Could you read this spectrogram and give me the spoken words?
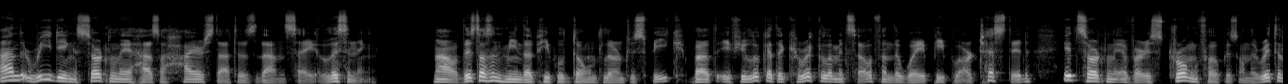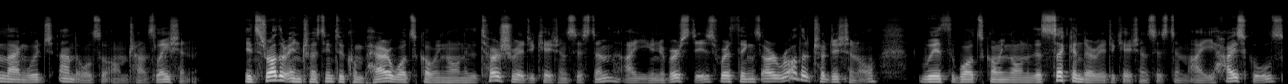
and reading certainly has a higher status than, say, listening. Now, this doesn't mean that people don't learn to speak, but if you look at the curriculum itself and the way people are tested, it's certainly a very strong focus on the written language and also on translation. It's rather interesting to compare what's going on in the tertiary education system, i.e., universities, where things are rather traditional, with what's going on in the secondary education system, i.e., high schools,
